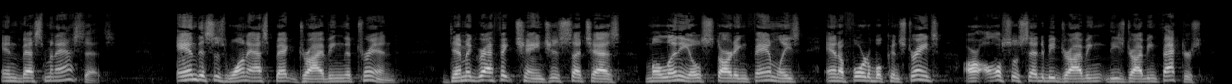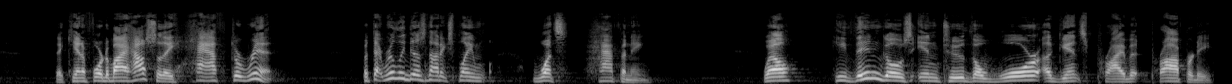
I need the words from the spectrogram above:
investment assets. And this is one aspect driving the trend. Demographic changes such as millennials starting families and affordable constraints are also said to be driving these driving factors. They can't afford to buy a house, so they have to rent. But that really does not explain what's happening. Well, he then goes into the war against private property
